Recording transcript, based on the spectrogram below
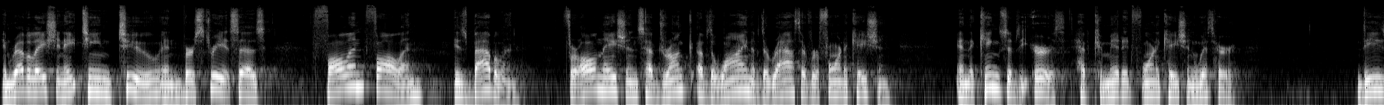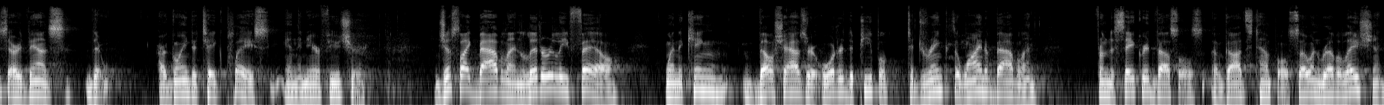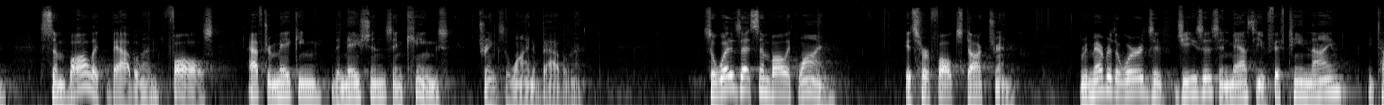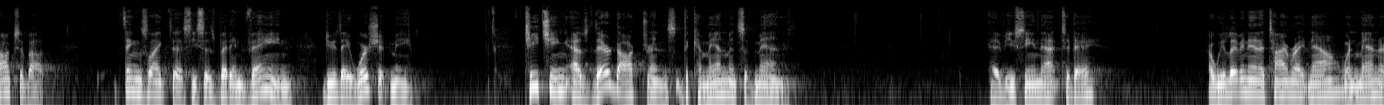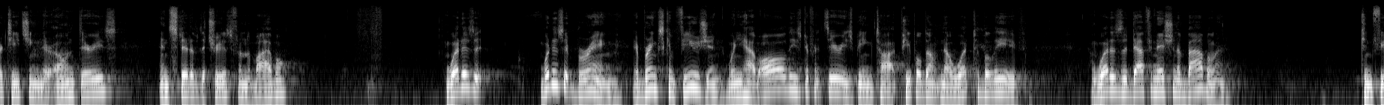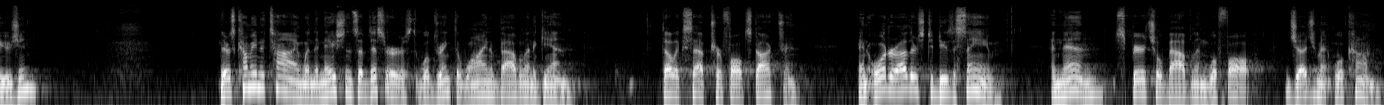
In Revelation 18 2 and verse 3, it says, Fallen, fallen is Babylon, for all nations have drunk of the wine of the wrath of her fornication and the kings of the earth have committed fornication with her. These are events that are going to take place in the near future. Just like Babylon literally fell when the king Belshazzar ordered the people to drink the wine of Babylon from the sacred vessels of God's temple, so in Revelation, symbolic Babylon falls after making the nations and kings drink the wine of Babylon. So, what is that symbolic wine? It's her false doctrine. Remember the words of Jesus in Matthew 15 9? He talks about things like this. He says, But in vain do they worship me, teaching as their doctrines the commandments of men. Have you seen that today? Are we living in a time right now when men are teaching their own theories instead of the truth from the Bible? What does it what does it bring? It brings confusion when you have all these different theories being taught. People don't know what to believe. And what is the definition of Babylon? Confusion. There's coming a time when the nations of this earth will drink the wine of Babylon again they'll accept her false doctrine and order others to do the same. And then spiritual Babylon will fall, judgment will come.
